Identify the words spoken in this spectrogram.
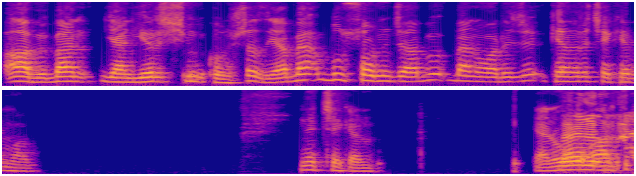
abi ben yani yarış şimdi konuşacağız ya. Ben bu sorunun cevabı ben o aracı kenara çekerim abi. Net çekerim. Yani o Ben- artık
